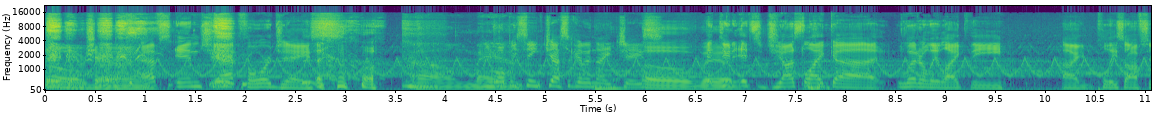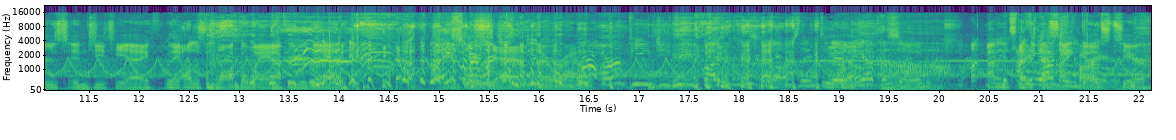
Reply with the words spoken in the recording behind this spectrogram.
Damn sheriff. F's in chat for Jace. Oh man. We'll be seeing Jessica tonight, Jace. Oh man. Dude, it's just like, uh, literally like the uh, police officers in GTA. Where they all just walk away after you're dead. I swear we're, dead, they're we're around. RPing GTA 5 police cops the every Yep. episode. I'm, I nice think I'm seeing ghosts here,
